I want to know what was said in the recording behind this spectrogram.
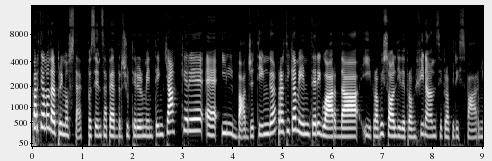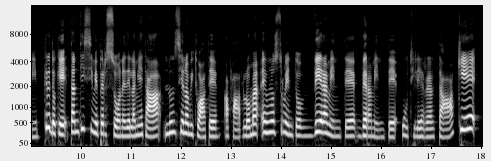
Partiamo dal primo step, senza perderci ulteriormente in chiacchiere, è il budgeting. Praticamente riguarda i propri soldi, le proprie finanze, i propri risparmi. Credo che tantissime persone della mia età non siano abituate a farlo, ma è uno strumento veramente, veramente utile in realtà che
